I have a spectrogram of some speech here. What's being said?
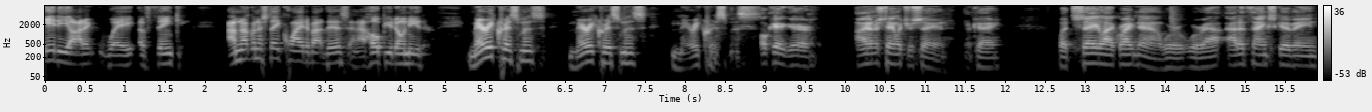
idiotic way of thinking. I'm not going to stay quiet about this, and I hope you don't either. Merry Christmas, Merry Christmas, Merry Christmas. Okay, Gary, I understand what you're saying. Okay, but say like right now, we're we're out, out of Thanksgiving,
